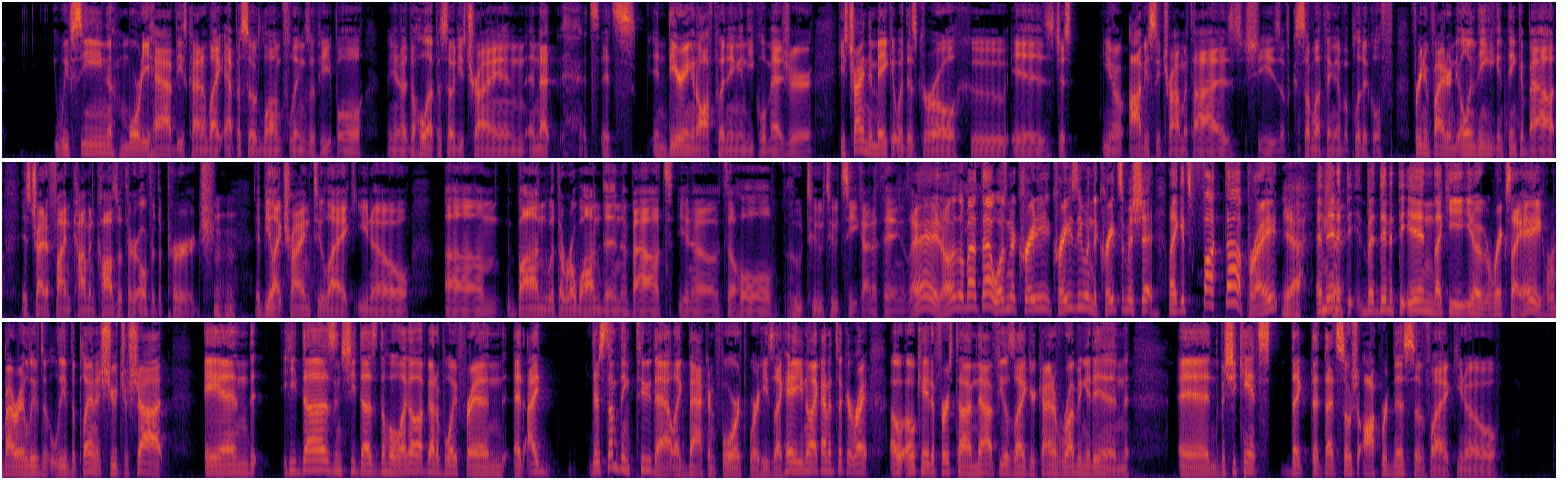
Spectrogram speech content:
we've seen Morty have these kind of like episode long flings with people. You know, the whole episode he's trying, and that it's it's endearing and off putting in equal measure. He's trying to make it with this girl who is just you know obviously traumatized. She's a somewhat thing of a political f- freedom fighter, and the only thing he can think about is try to find common cause with her over the purge. Mm-hmm. It'd be like trying to like you know um, bond with a Rwandan about you know the whole Hutu Tutsi kind of thing. It's like, hey, tell us about that. Wasn't it crazy? Crazy when the crates of machete? Like it's fucked up, right? Yeah, And then sure. at the but then at the end, like he, you know, Rick's like, hey, we're about ready to leave the leave the planet. Shoot your shot, and he does, and she does the whole like, oh, I've got a boyfriend, and I. There's something to that, like back and forth, where he's like, "Hey, you know, I kind of took it right. Oh, okay, the first time. Now it feels like you're kind of rubbing it in." And but she can't like that that social awkwardness of like you know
